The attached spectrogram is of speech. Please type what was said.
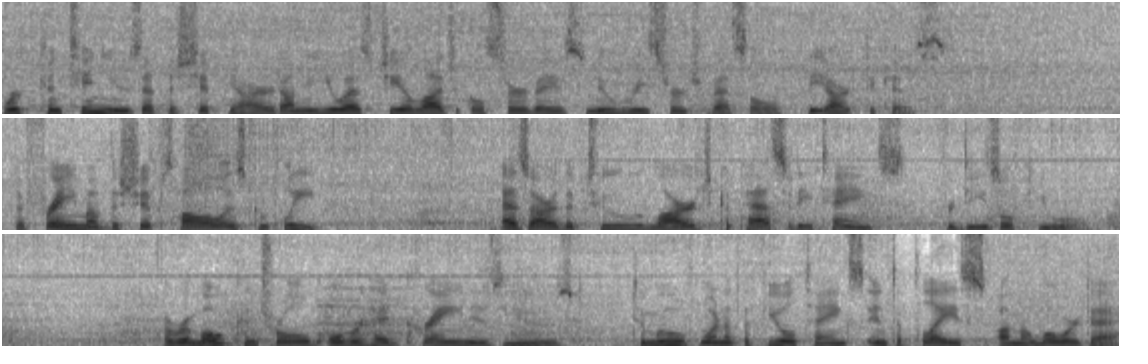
Work continues at the shipyard on the U.S. Geological Survey's new research vessel, the Arcticus. The frame of the ship's hull is complete, as are the two large capacity tanks for diesel fuel. A remote controlled overhead crane is used to move one of the fuel tanks into place on the lower deck.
